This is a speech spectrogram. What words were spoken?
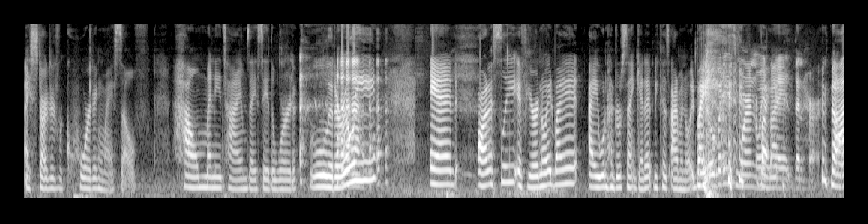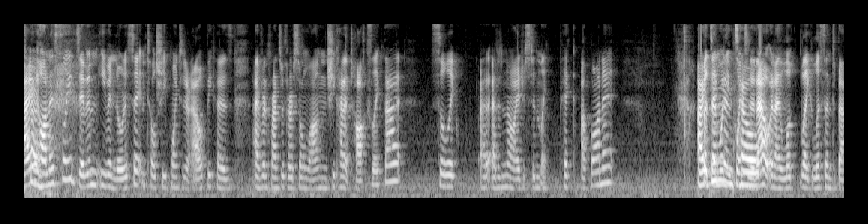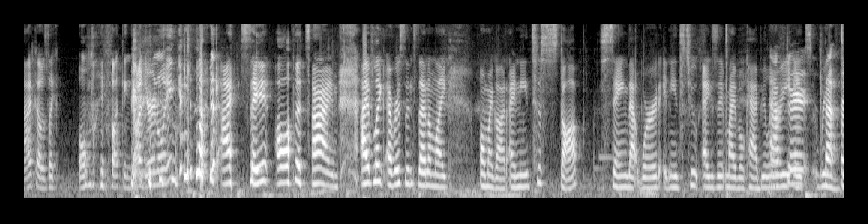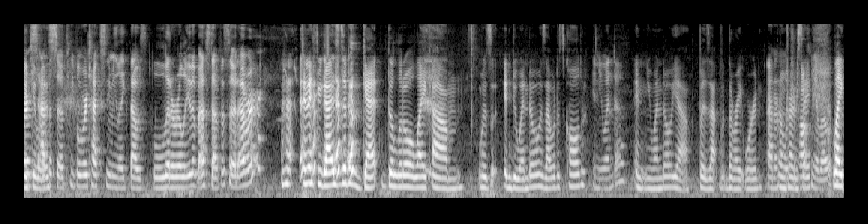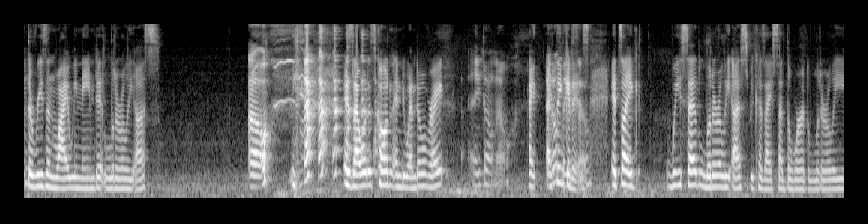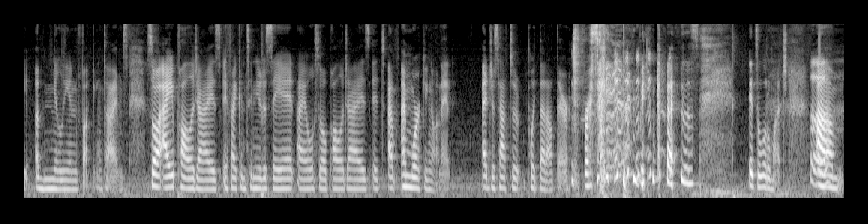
i started recording myself how many times i say the word literally and honestly if you're annoyed by it i 100% get it because i'm annoyed by it Nobody's more annoyed By by, it. it. than her. No. I honestly didn't even notice it until she pointed it out because I've been friends with her so long and she kind of talks like that. So like I, I don't know, I just didn't like pick up on it. I But then when you pointed until- it out and I looked like listened back, I was like, "Oh my fucking god, you're annoying." like I say it all the time. I've like ever since then I'm like, oh my god, I need to stop saying that word. It needs to exit my vocabulary. After it's that first ridiculous. episode, people were texting me like that was literally the best episode ever. and if you guys didn't get the little like um was innuendo, is that what it's called? Innuendo? Innuendo, yeah. But is that the right word? I don't know what I'm you're trying to talking about. Like the reason why we named it literally us. Oh. Is that what it's called? An innuendo, right? I don't know. I, I, I think, think it is. so. It's like we said literally us because I said the word literally a million fucking times. So I apologize if I continue to say it. I also apologize. It's I'm, I'm working on it. I just have to put that out there for a second because it's a little much. Um,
